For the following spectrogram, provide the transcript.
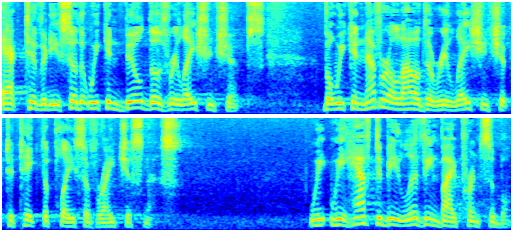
activities so that we can build those relationships. But we can never allow the relationship to take the place of righteousness. We, we have to be living by principle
